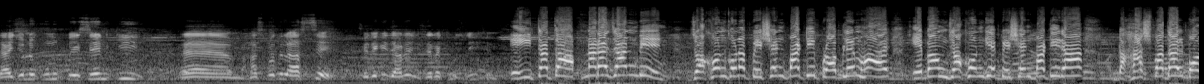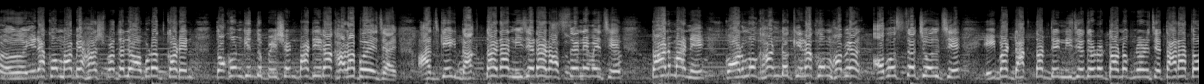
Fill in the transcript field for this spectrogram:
তাই জন্য কোনো পেশেন্ট কি হাসপাতালে আসছে? সেটা কি জানেন? সেটা খোঁজ নিয়েছেন? এইটা তো আপনারা জানবেন। যখন কোনো পেশেন্ট পার্টি প্রবলেম হয় এবং যখন গিয়ে পেশেন্ট পার্টিরা হাসপাতাল, এরকমভাবে হাসপাতালে অবরোধ করেন, তখন কিন্তু পেশেন্ট পার্টিরা খারাপ হয়ে যায়। আজকে ডাক্তাররা নিজেরা রাস্তায় নেমেছে, তার মানে কর্মকাণ্ড কীরকমভাবে অবস্থা চলছে, এইবার ডাক্তারদের নিজেদেরও টনক নড়েছে, তারা তো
